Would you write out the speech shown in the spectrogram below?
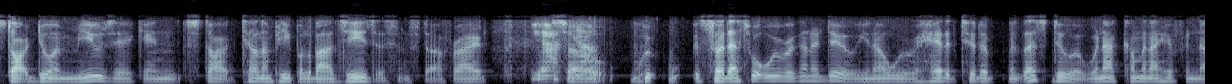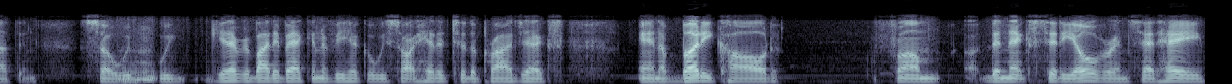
start doing music and start telling people about Jesus and stuff, right? Yeah. So, we, so that's what we were gonna do. You know, we were headed to the. Let's do it. We're not coming out here for nothing. So we Mhm. we get everybody back in the vehicle. We start headed to the projects, and a buddy called from the next city over and said, "Hey,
